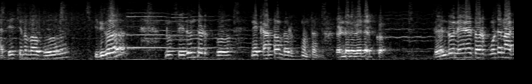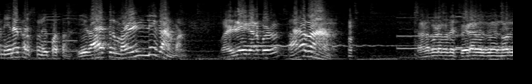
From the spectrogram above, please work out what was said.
అదే చిన్నబాబు. ఇదిగో నువ్వు పెదవుని తడుపుకో నేను కంఠం తడుపుకుంటాను. రెండు నువ్వే తట్టుకో రెండు నేనే తడుపుకుంటే నాకు నేనే పర్సనల్ అయిపోతాను ఈ రాత్రి మళ్ళీ కనపడు మళ్ళీ కనపడు? కనపడు కనపడకపోతే పేడ వెళ్తుంది నోరు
